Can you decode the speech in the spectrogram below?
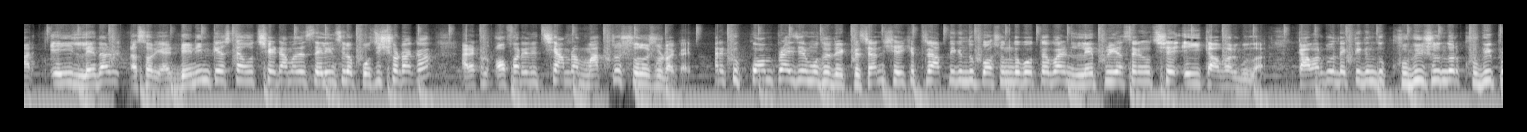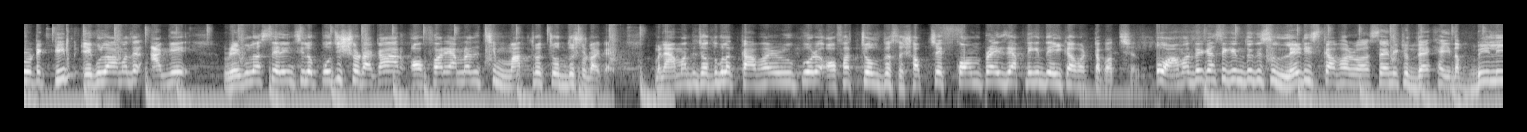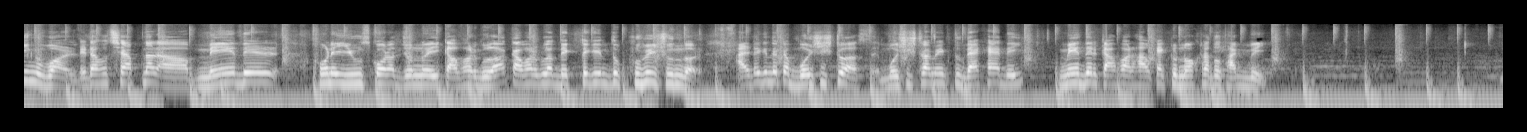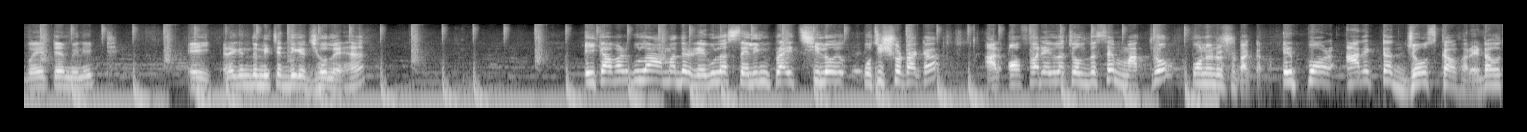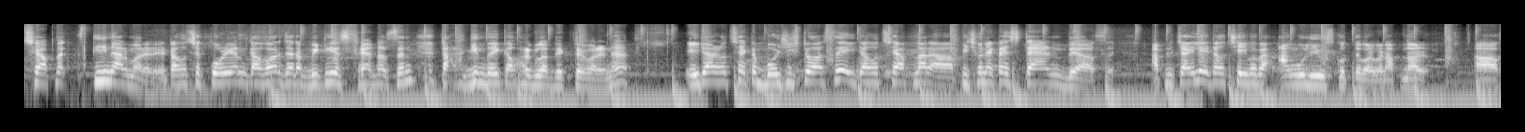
আর এই লেদার সরি আর ডেনিম কেসটা হচ্ছে, এটা আমাদের সেলিং ছিল পঁচিশশো টাকা, আর এখন অফারে দিচ্ছি আমরা মাত্র ষোলোশো টাকায়। আর একটু কম প্রাইসের মধ্যে দেখতে চান, সেই ক্ষেত্রে আপনি কিন্তু পছন্দ করতে পারেন লেপ্রিয়াসের হচ্ছে এই কাভারগুলো কাভারগুলো দেখতে কিন্তু খুবই সুন্দর, খুবই প্রোটেক্টিভ এগুলো আমাদের আগে রেগুলার সেলিং ছিল পঁচিশশো টাকা, আর অফারে আমরা দিচ্ছি মাত্র চোদ্দোশো টাকায়। মানে আমাদের যতগুলো কাভারের উপরে অফার চলতেছে, সবচেয়ে কম প্রাইসে আপনি কিন্তু এই কাভারটা পাচ্ছেন। ও আমাদের কাছে কিন্তু কিছু লেডিস কাভারও আছে, আমি একটু দেখাই। দ্য বিলিং ওয়ার্ল্ড এটা হচ্ছে আপনার মেয়েদের ফোনে ইউজ করার জন্য এই কাভারগুলা কাভারগুলো দেখতে কিন্তু খুবই সুন্দর। আর এটা কিন্তু একটা বৈশিষ্ট্য আছে। বৈশিষ্ট্য আমি একটু দেখায় দিই। মেয়েদের কাভার হালকা একটু নখরা তো থাকবেই। ওয়েট এ মিনিট এই, এটা কিন্তু নিচের দিকে ঝোলে হ্যাঁ? এই কাভারগুলো আমাদের রেগুলার সেলিং প্রাইস ছিল পঁচিশশো টাকা, আর অফার এগুলো চলতেছে মাত্র পনেরোশো টাকা। এরপর আরেকটা জোস কাভার এটা হচ্ছে আপনার স্কিন আর্মারের এটা হচ্ছে কোরিয়ান কাভার যারা বিটিএস ফ্যান আছেন, তারা কিন্তু এই কাভারগুলো দেখতে পারেন হ্যাঁ? এইটার হচ্ছে একটা বৈশিষ্ট্য আছে এটা হচ্ছে আপনার পিছনে একটা স্ট্যান্ড দেয়া আছে। আপনি চাইলে এটা হচ্ছে এইভাবে আঙ্গুল ইউজ করতে পারবেন, আপনার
